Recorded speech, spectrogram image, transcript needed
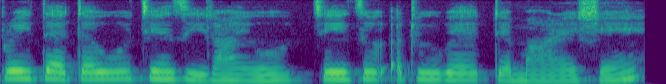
ပရိသတ်တအူးချင်းစီတိုင်းကိုကျေးဇူးအထူးပဲတင်ပါတယ်ရှင်။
